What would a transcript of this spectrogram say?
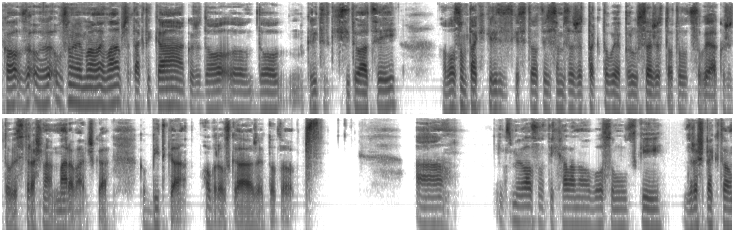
ako úsmev je moja najlepšia taktika akože do, do kritických situácií. A bol som v takej kritickej situácii, že som myslel, že tak to bude prúsa, že toto to, bude akože to bude strašná marovačka, ako bitka obrovská, že toto... Pst. A usmieval som tých chalanov, bol som ľudský, s rešpektom,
